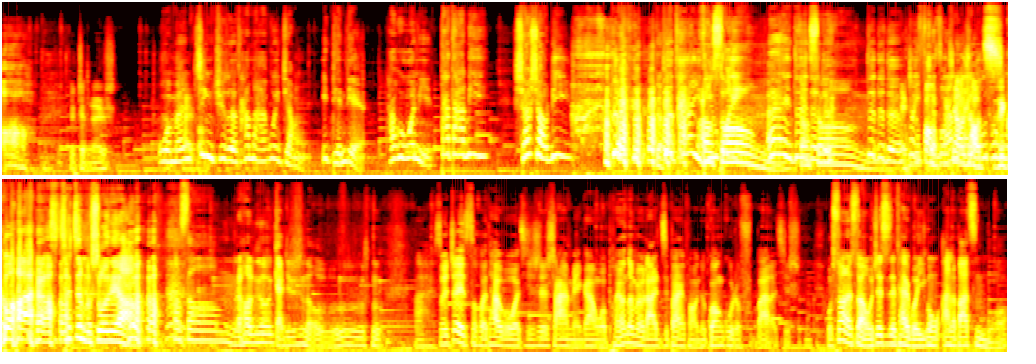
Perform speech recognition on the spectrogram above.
啊、就整个人是我们进去的，他们还会讲一点点，他会问你大大力、小小力，对，就他已经会，松。哎对对对。对对对对，哎，这会个放松简听上去好单地来沟通奇怪啊！他这么说的呀，放松，然后那种感觉就是那种哦，哎，所以这一次回泰国，我其实啥也没干，我朋友都没有来得及拜访，我就光顾着腐败了。其实，我算了算，我这次在泰国一共按了八次摩，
